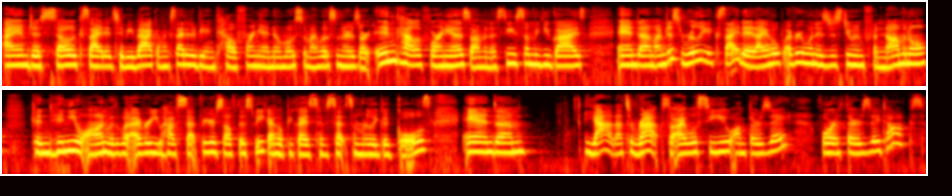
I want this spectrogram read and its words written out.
I am just so excited to be back. I'm excited to be in California. I know most of my listeners are in California, so I'm going to see some of you guys. And um, I'm just really excited. I hope everyone is just doing phenomenal. Continue on with whatever you have set for yourself this week. I hope you guys have set some really good goals. And um, yeah, that's a wrap. So, I will see you on Thursday for Thursday Talks.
